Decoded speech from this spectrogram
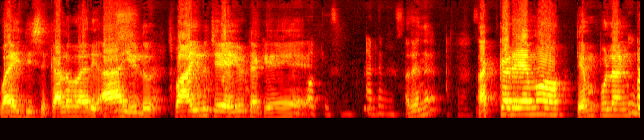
వై దిశ కలవరి ఆయులు స్పాయులు చేయుటకే. అర్థమైంది. అదేందా అక్కడేమో టెంపుల్ అంటూ.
